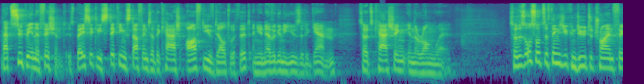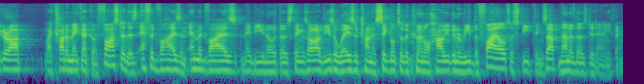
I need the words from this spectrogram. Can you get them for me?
that's super inefficient. It's basically sticking stuff into the cache after you've dealt with it and you're never going to use it again. So it's caching in the wrong way. So there's all sorts of things you can do to try and figure out like how to make that go faster. There's fadvise and madvise. Maybe you know what those things are. These are ways of trying to signal to the kernel how you're going to read the file to speed things up. None of those did anything.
